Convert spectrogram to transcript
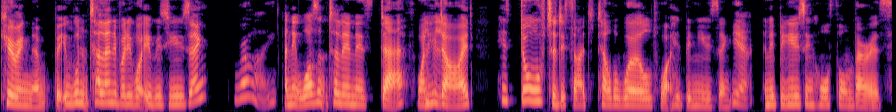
curing them, but he wouldn't tell anybody what he was using. right. And it wasn't till in his death, when he Mhm. died, his daughter decided to tell the world what he'd been using. Yeah. And he'd been using hawthorn berries.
